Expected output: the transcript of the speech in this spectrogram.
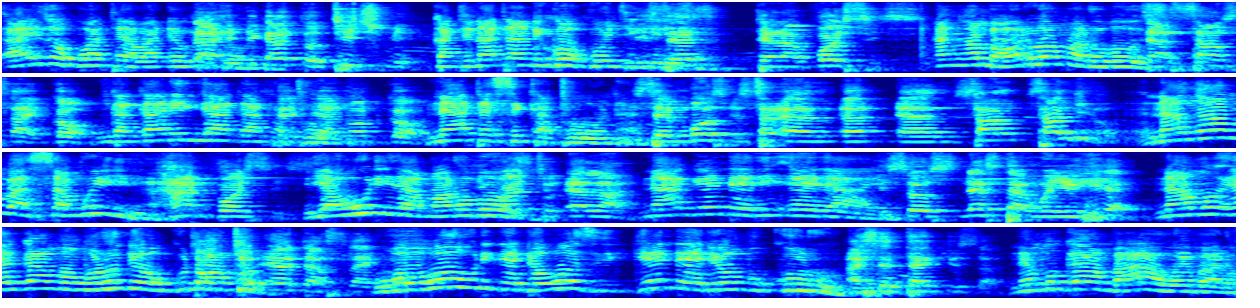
ayinza okuba teyabadde kati n'atandika okunjigiriza. Aŋŋamba waliwo amaloboozi nga galinga agakatonda naye ate si He says next time when you hear, erayi n'agamba omulundi ogutatu woba owulira eddoboozi genda eri omukulu. Ne mugamba aweebala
